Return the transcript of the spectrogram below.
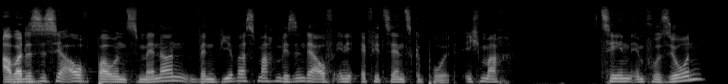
Aber das ist ja auch bei uns Männern, wenn wir was machen, wir sind ja auf Effizienz gepolt. Ich mache zehn Infusionen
